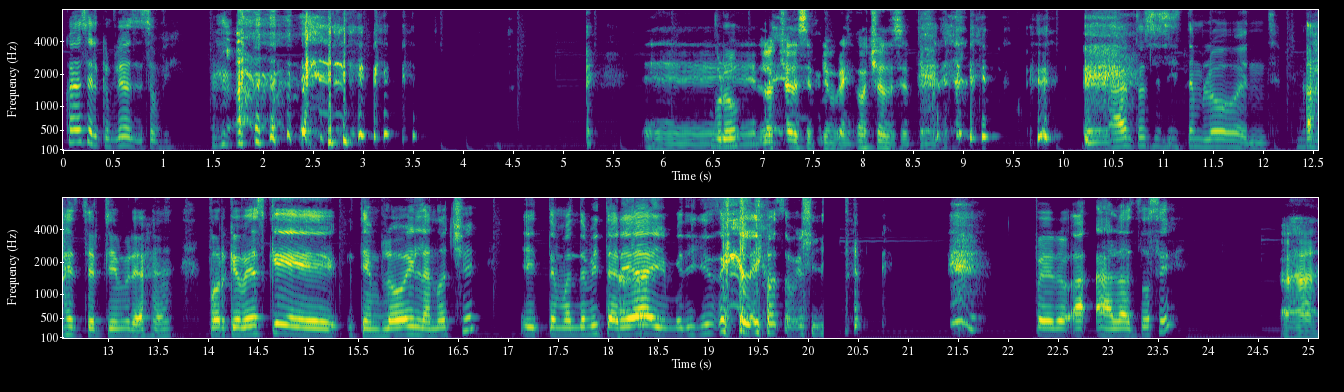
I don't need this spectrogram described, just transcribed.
¿Cuándo es el cumpleaños de Sophie? Eh, el 8 de septiembre. 8 de septiembre. Ah, entonces sí tembló en septiembre. Ah, en septiembre, ajá. Porque ves que tembló en la noche y te mandé mi tarea y me dijiste que la ibas a felicitar. Pero a, a las 12. Ajá.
